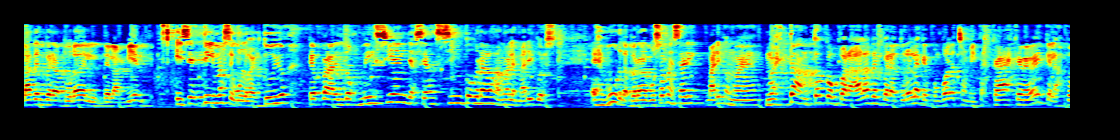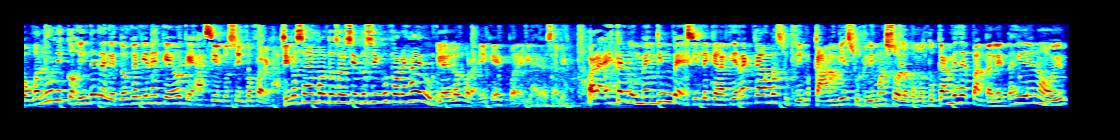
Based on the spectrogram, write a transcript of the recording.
la temperatura del, del, ambiente. Y se estima, según los estudios, que para el 2100 ya sean 5 grados anuales, marico, es es burda, pero me puse a pensar y, marico, no es, no es tanto comparada a la temperatura en la que pongo a las chamitas cada vez que me ven, que las pongo al único hit de reggaetón que tiene Keo, que es a 105 Fahrenheit. Si no saben cuántos son 105 Fahrenheit, googleenlo por ahí, que por ahí les debe salir. Ahora, este argumento imbécil de que la Tierra cambia su clima, cambia su clima solo, como tú cambias de pantaletas y de novio,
